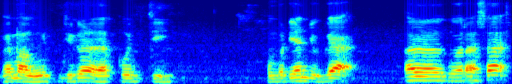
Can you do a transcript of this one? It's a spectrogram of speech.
Memang judul adalah kunci. Kemudian juga eh gua rasa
